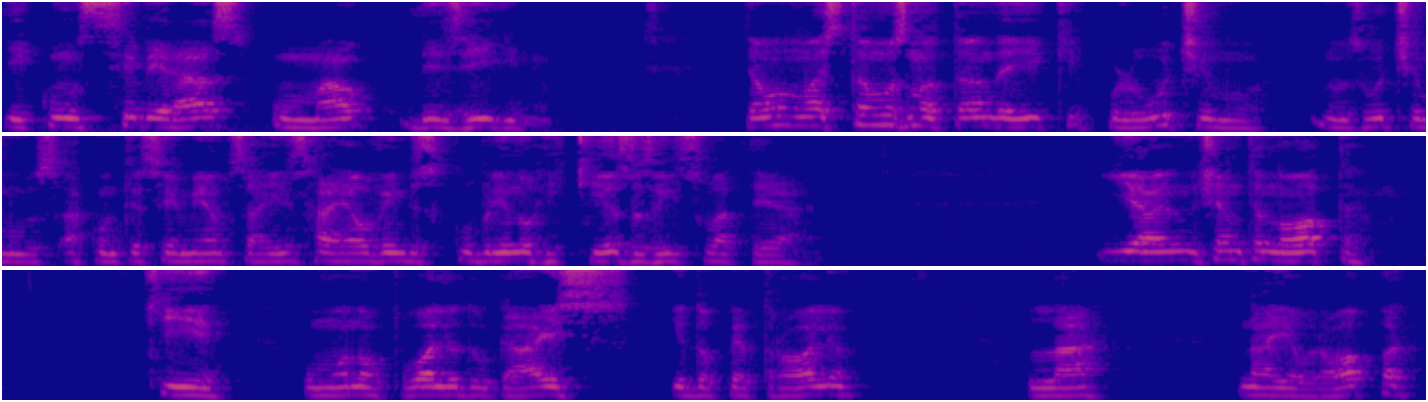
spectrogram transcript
e conceberás um mau desígnio. Então, nós estamos notando aí que, por último, nos últimos acontecimentos, aí Israel vem descobrindo riquezas em sua terra. E a gente nota que o monopólio do gás e do petróleo lá na Europa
